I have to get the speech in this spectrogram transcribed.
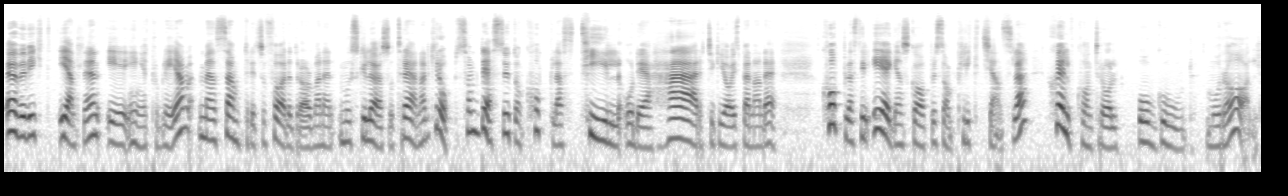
övervikt egentligen är inget problem men samtidigt så föredrar man en muskulös och tränad kropp som dessutom kopplas till, och det här tycker jag är spännande, kopplas till egenskaper som pliktkänsla, självkontroll och god moral.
